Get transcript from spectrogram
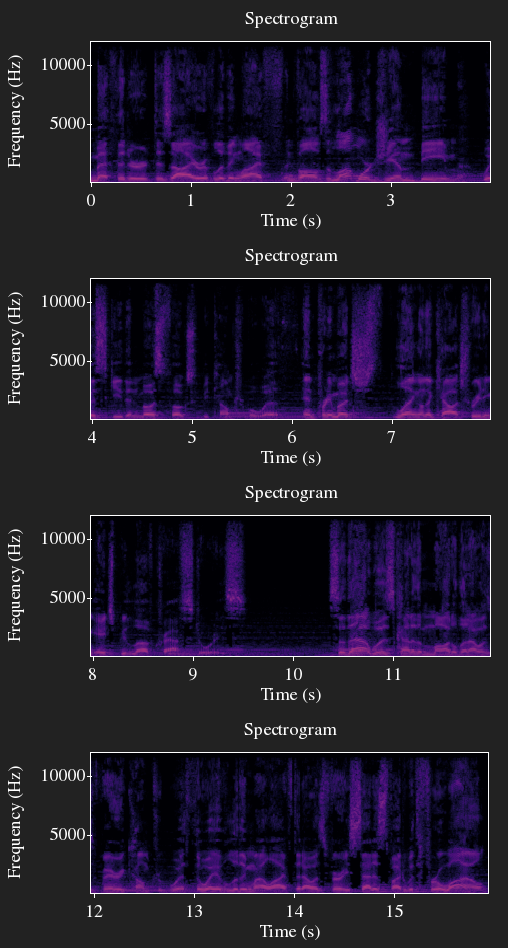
method or desire of living life involves a lot more Jim Beam whiskey than most folks would be comfortable with, and pretty much laying on the couch reading H.P. Lovecraft stories. So that was kind of the model that I was very comfortable with, the way of living my life that I was very satisfied with for a while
